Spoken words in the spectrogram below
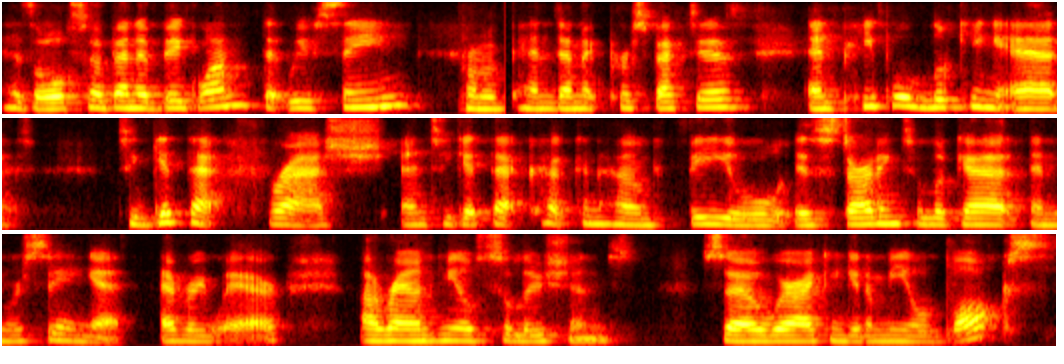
has also been a big one that we've seen from a pandemic perspective, and people looking at to get that fresh and to get that cook and home feel is starting to look at, and we're seeing it everywhere around meal solutions. So, where I can get a meal box,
